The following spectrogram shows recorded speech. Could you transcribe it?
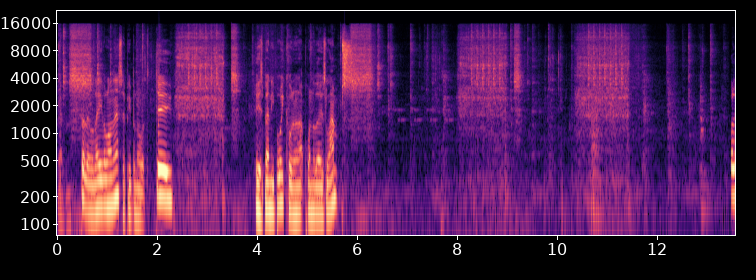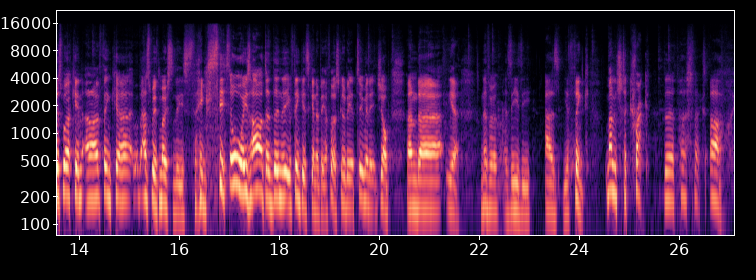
Put a little label on there so people know what to do. Here's Benny Boy calling up one of those lamps. Well, it's working, and I think, uh, as with most of these things, it's always harder than you think it's going to be. I thought it was going to be a two-minute job, and uh, yeah, never as easy as you think. Managed to crack the Perspex. Oh my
